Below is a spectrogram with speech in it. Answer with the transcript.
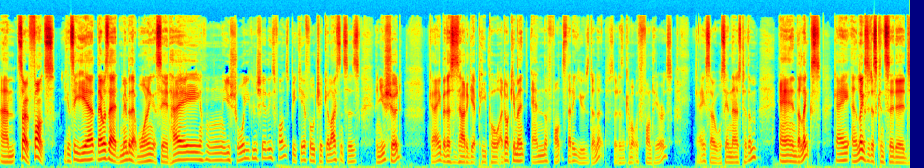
Um, so fonts, you can see here, there was that, remember that warning that said, hey, hmm, you sure you can share these fonts? Be careful, check your licenses, and you should. Okay, but this is how to get people a document and the fonts that are used in it, so it doesn't come up with font errors. Okay, so we'll send those to them. And the links, okay, and the links are just considered,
